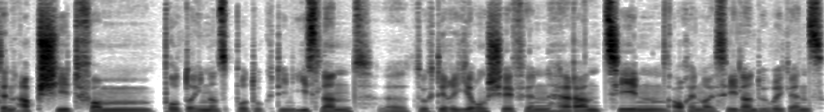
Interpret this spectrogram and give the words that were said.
den Abschied vom Bruttoinlandsprodukt in Island äh, durch die Regierungschefin heranziehen, auch in Neuseeland übrigens.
